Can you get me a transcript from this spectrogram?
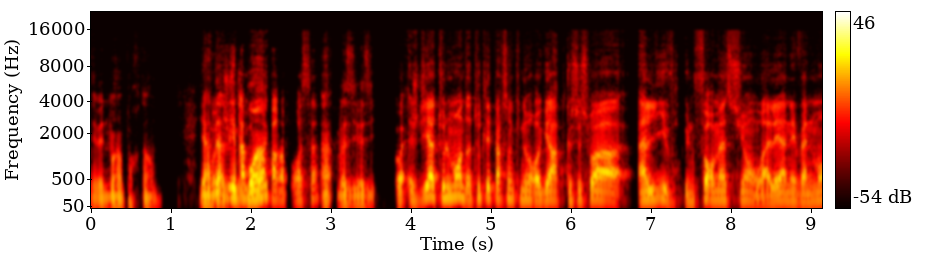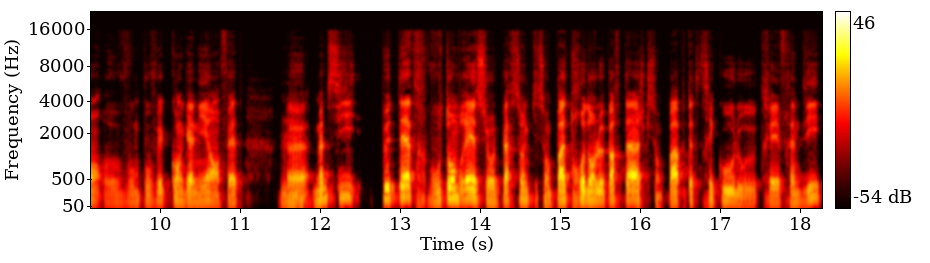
événement important. Il y a un dernier point. par rapport à ça. Ah, vas-y, vas-y. je dis à tout le monde, à toutes les personnes qui nous regardent, que ce soit un livre, une formation ou aller à un événement, vous ne pouvez qu'en gagner en fait. Euh, mmh. même si peut-être vous tomberez sur une personne qui sont pas trop dans le partage, qui sont pas peut-être très cool ou très friendly,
